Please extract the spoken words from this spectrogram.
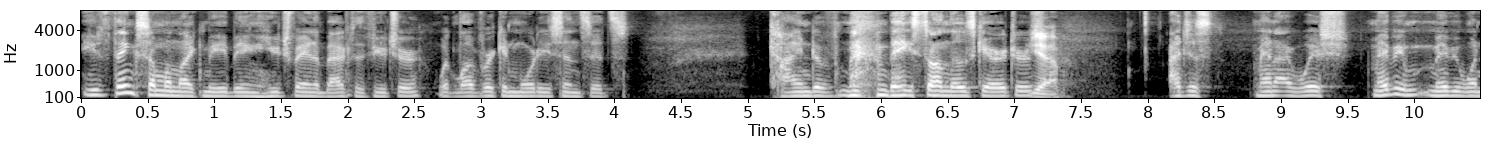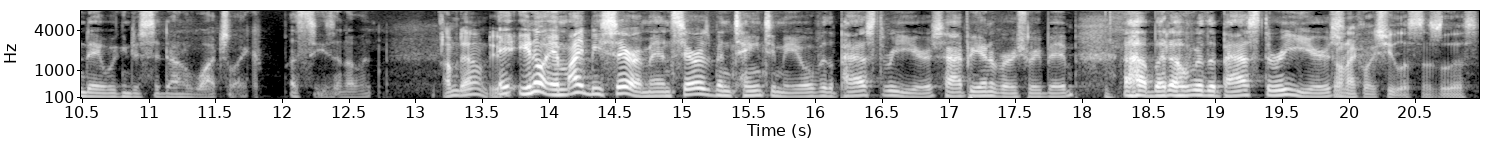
you'd think someone like me, being a huge fan of Back to the Future, would love Rick and Morty since it's kind of based on those characters. Yeah, I just, man, I wish maybe maybe one day we can just sit down and watch like a season of it. I'm down, dude. It- you know, it might be Sarah, man. Sarah's been tainting me over the past three years. Happy anniversary, babe. Uh, but over the past three years, Don't act like she listens to this.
